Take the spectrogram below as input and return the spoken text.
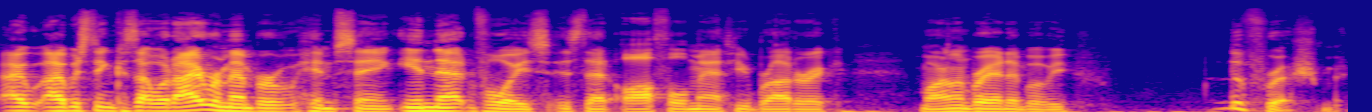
I, I was thinking because what I remember him saying in that voice is that awful Matthew Broderick, Marlon Brando movie, The Freshman.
